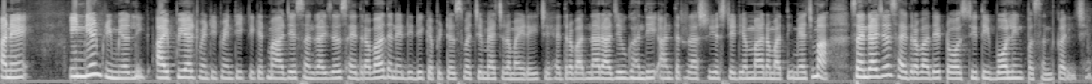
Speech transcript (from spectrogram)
અને Indian premier league, IPL twenty twenty ક્રિકેટમાં આજે સનરાઇઝર્સ હૈદરાબાદ અને ડીડી કેપિટલ્સ વચ્ચે મેચ રમાઈ રહી છે. હૈદરાબાદના રાજીવ ગાંધી આંતરરાષ્ટ્રીય સ્ટેડિયમમાં રમાતી મેચમાં સનરાઇઝર્સ હૈદરાબાદે ટોસ જીતી બોલિંગ પસંદ કરી છે.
